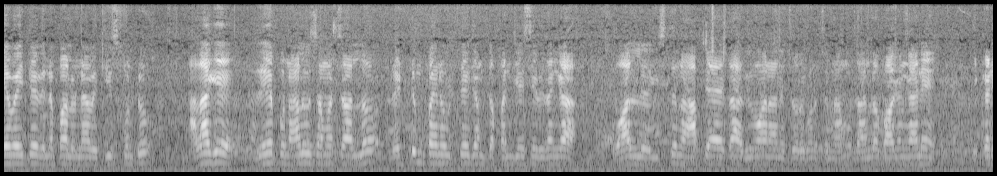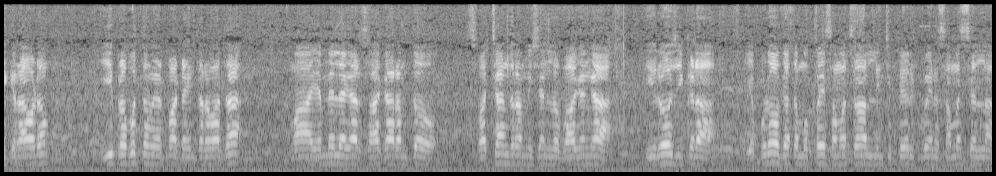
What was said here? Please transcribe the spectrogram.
ఏవైతే విన్నపాలు ఉన్నాయో తీసుకుంటూ అలాగే రేపు నాలుగు సంవత్సరాల్లో రెట్టింపైన ఉత్తేజంతో పనిచేసే విధంగా వాళ్ళు ఇస్తున్న ఆప్యాయత అభిమానాన్ని చూరగొనుచున్నాము. దానిలో భాగంగానే ఇక్కడికి రావడం ఈ ప్రభుత్వం ఏర్పాటైన తర్వాత మా ఎమ్మెల్యే గారి సహకారంతో స్వచ్ఛాంధ్ర మిషన్లో భాగంగా ఈరోజు ఇక్కడ ఎప్పుడో గత ముప్పై సంవత్సరాల నుంచి పేరుకుపోయిన సమస్యలను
